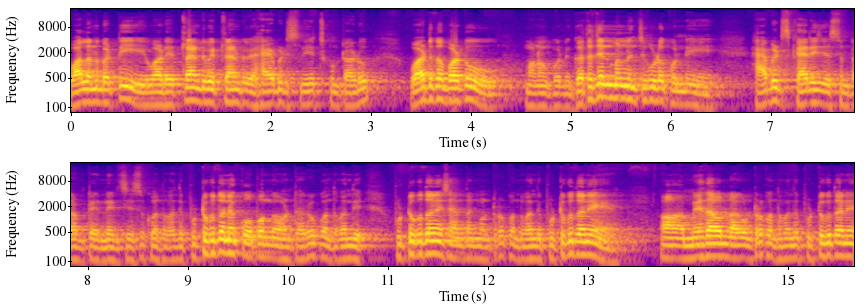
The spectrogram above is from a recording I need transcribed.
వాళ్ళని బట్టి వాడు ఎట్లాంటివి ఎట్లాంటివి హ్యాబిట్స్ నేర్చుకుంటాడు. వాటితో పాటు మనం కొన్ని గత జన్మల నుంచి కూడా కొన్ని హ్యాబిట్స్ క్యారీ చేస్తుంటాం టెండెన్సీస్ కొంతమంది పుట్టుకతోనే కోపంగా ఉంటారు కొంతమంది పుట్టుకతోనే శాంతంగా ఉంటారు కొంతమంది పుట్టుకతోనే ఆ, మేధావుల్లాగా ఉంటారు కొంతమంది పుట్టుకతోనే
